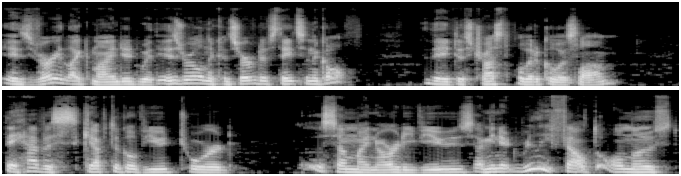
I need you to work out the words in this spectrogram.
is very like minded with Israel and the conservative states in the Gulf. They distrust political Islam. They have a skeptical view toward some minority views. I mean, it really felt almost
